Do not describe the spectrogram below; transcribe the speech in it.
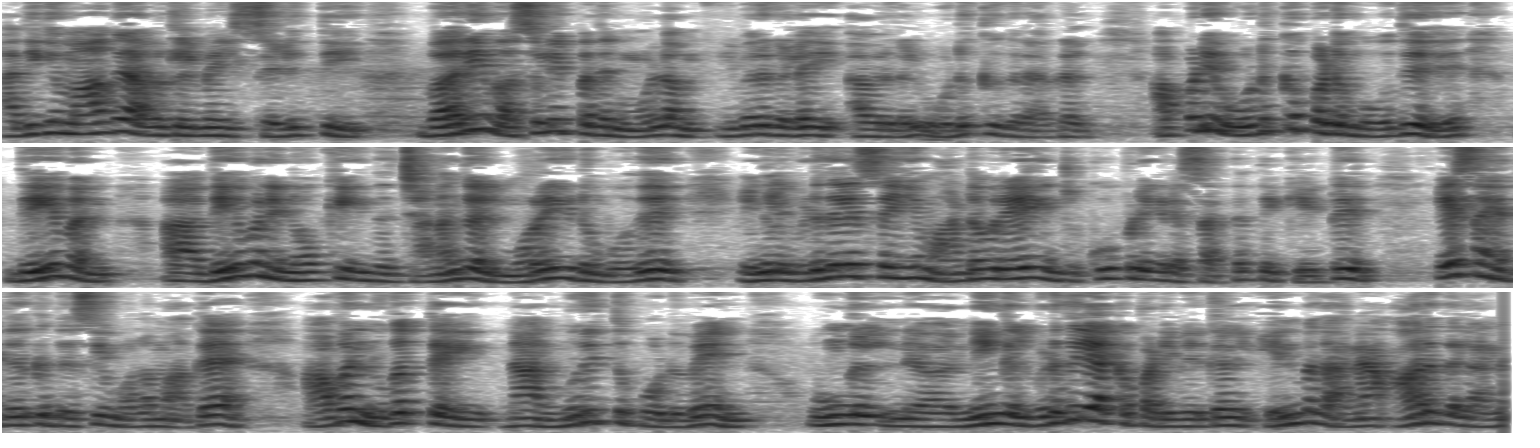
அதிகமாக அவர்கள் மேல் செலுத்தி வரி வசூலிப்பதன் மூலம் இவர்களை அவர்கள் ஒடுக்குகிறார்கள். அப்படி ஒடுக்கப்படும் போது தேவன் தேவனை நோக்கி இந்த ஜனங்கள் முறையிடும் போது எங்களை விடுதலை செய்யும் ஆண்டவரே என்று கூப்பிடுகிற சத்தத்தை கேட்டு ஏசாய தீர்க்கதரிசி மூலமாக அவன் நுகத்தை நான் முறித்து போடுவேன். உங்கள் நீங்கள் விடுதலையாக்கப்படுவீர்கள் என்பதான ஆறுதலான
